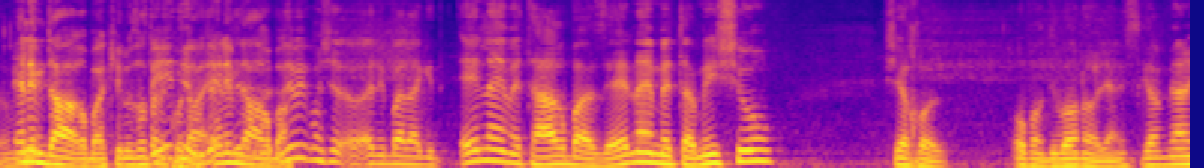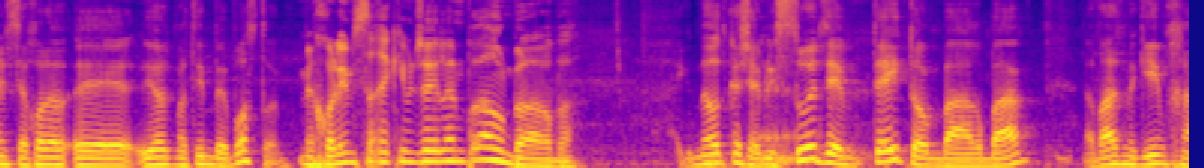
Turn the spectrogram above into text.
אין מבין? עמדה 4, כאילו זאת הנקודה, אין עמדה זה- 4. זה בדיוק מה שאני בא להגיד. אין להם את הארבע הזה, אין להם את המישהו שיכול. עוד פעם, דיברנו על יאניס, גם יאניס יכול אה, להיות מתאים בבוסטון. הם יכולים לשחק עם ג'יילן בראון בארבע. מאוד קשה, הם ניסו את זה עם טייטום בארבע, אבל אז מגיעים לך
